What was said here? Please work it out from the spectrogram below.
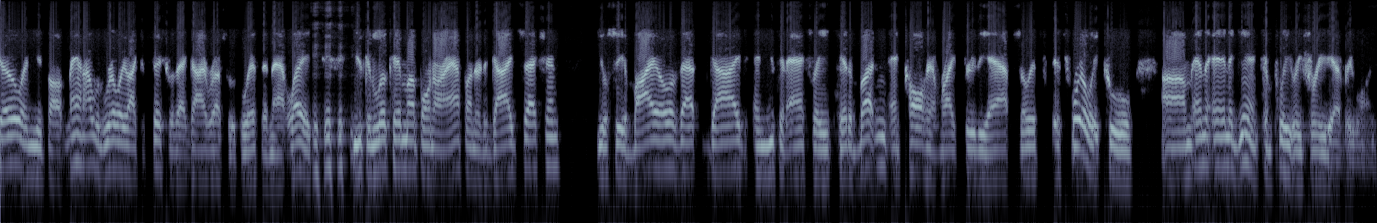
show and you thought, man, I would really like to fish with that guy Russ was with in that lake. you can look him up on our app under the guide section. You'll see a bio of that guide, and you can actually hit a button and call him right through the app. So it's it's really cool, um, and and again, completely free to everyone.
